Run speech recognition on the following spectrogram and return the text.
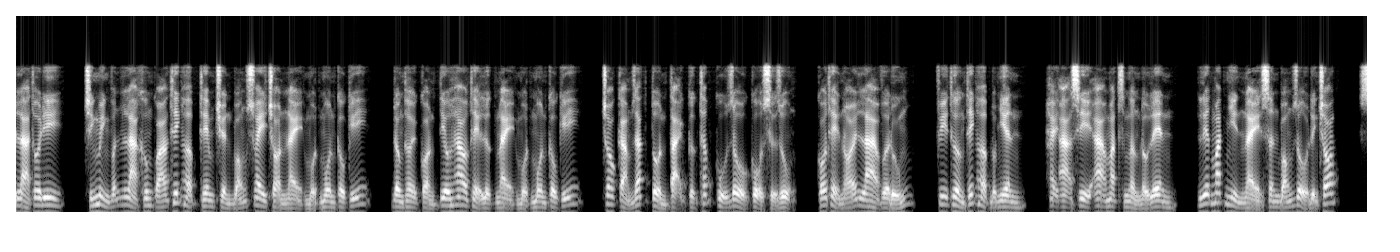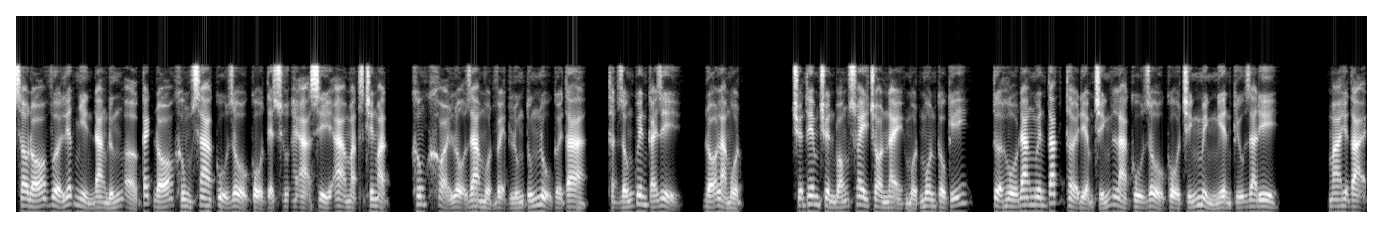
là thôi đi, chính mình vẫn là không quá thích hợp thêm chuyền bóng xoay tròn này một môn cầu kỹ, đồng thời còn tiêu hao thể lực này một môn cầu kỹ cho cảm giác tồn tại cực thấp cụ rổ cổ sử dụng, có thể nói là vừa đúng, phi thường thích hợp đột nhiên. Hãy ạ xì a mặt ngẩng đầu lên, liếc mắt nhìn này sân bóng rổ đỉnh chót, sau đó vừa liếc nhìn đang đứng ở cách đó không xa cụ rổ cổ tệ hạ xì a mặt trên mặt, không khỏi lộ ra một vệt lúng túng nụ cười ta, thật giống quên cái gì, đó là một. Chuyện thêm chuyền bóng xoay tròn này một môn cầu kỹ, tựa hồ đang nguyên tắc thời điểm chính là cụ rổ cổ chính mình nghiên cứu ra đi. Mà hiện tại,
